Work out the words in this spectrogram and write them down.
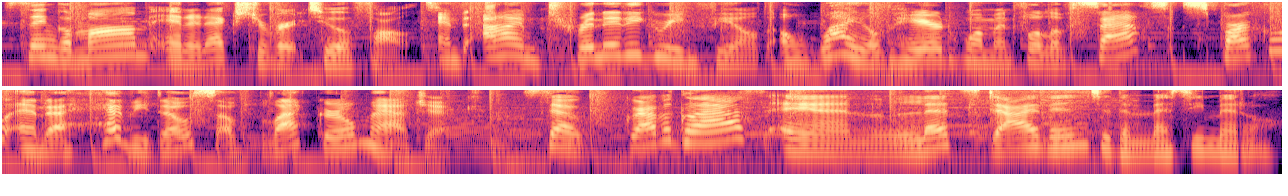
single mom, and an extrovert to a fault. And I'm Trinity Greenfield, a wild haired woman full of sass, sparkle, and a heavy dose of black girl magic. So grab a glass and let's dive into the messy middle.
